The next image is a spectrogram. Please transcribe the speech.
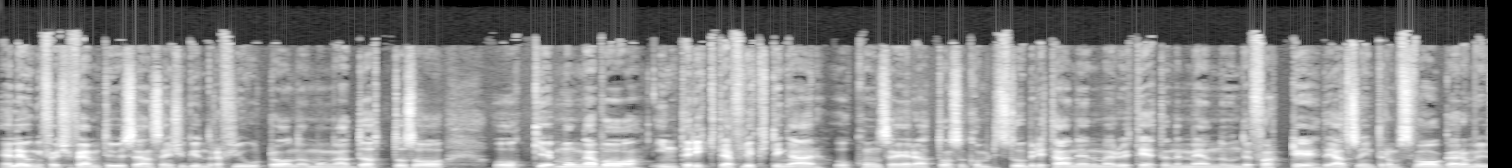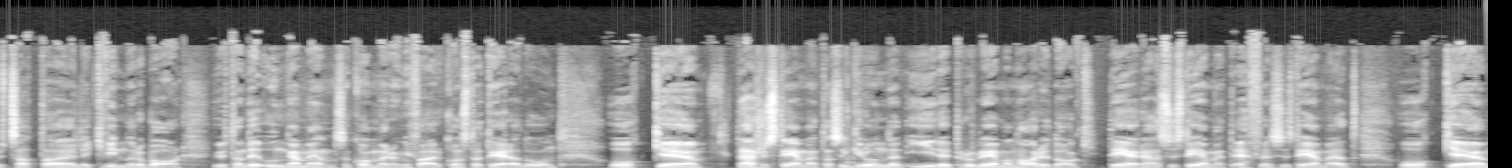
eller ungefär 25 000 sedan 2014 och många har dött och så. Och många var inte riktiga flyktingar och hon säger att de som kommer till Storbritannien, majoriteten är män under 40. Det är alltså inte de svaga, de utsatta eller kvinnor och barn, utan det är unga män som kommer ungefär, konstaterade hon. Och eh, det här systemet, alltså grunden i det problem man har idag, det är det här systemet, FN-systemet. Och eh,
